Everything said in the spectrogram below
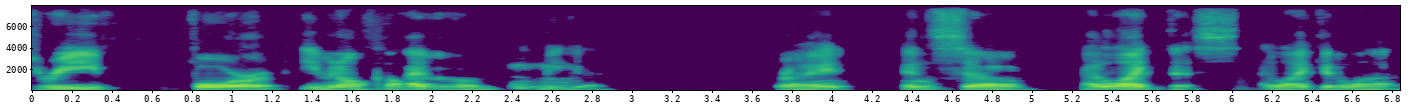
three, four, even all five of them to be mm-hmm. good, right? And so I like this. I like it a lot.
